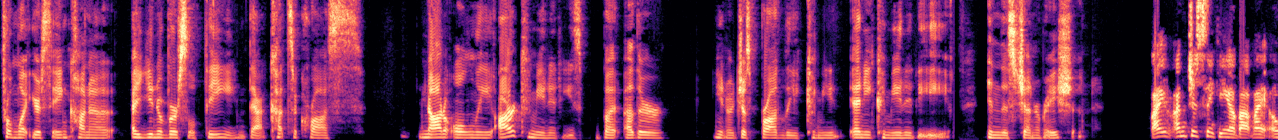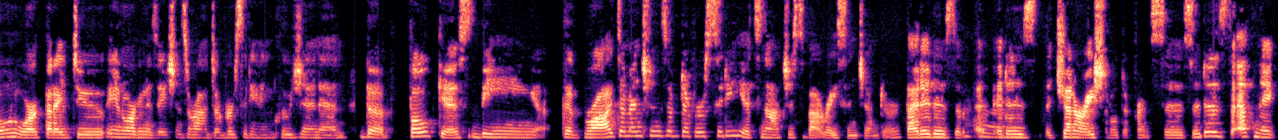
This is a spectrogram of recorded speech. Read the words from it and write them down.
from what you're saying, kind of a universal theme that cuts across not only our communities, but other, you know, just broadly commun- any community in this generation. I, am just thinking about my own work that I do in organizations around diversity and inclusion and the focus being the broad dimensions of diversity. It's not just about race and gender, that it is, mm-hmm. it is the generational differences. It is the ethnic,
